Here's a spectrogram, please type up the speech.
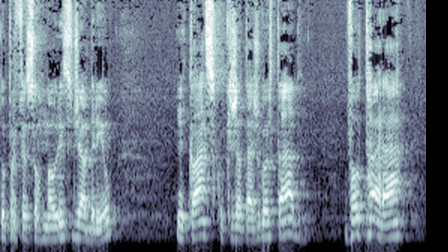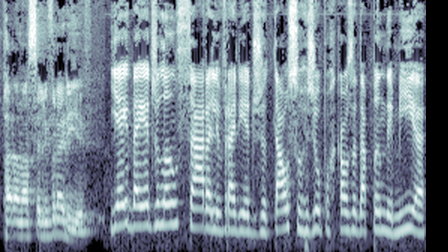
do professor Maurício de Abreu, um clássico que já está esgotado, voltará para a nossa livraria. E a ideia de lançar a livraria digital surgiu por causa da pandemia.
